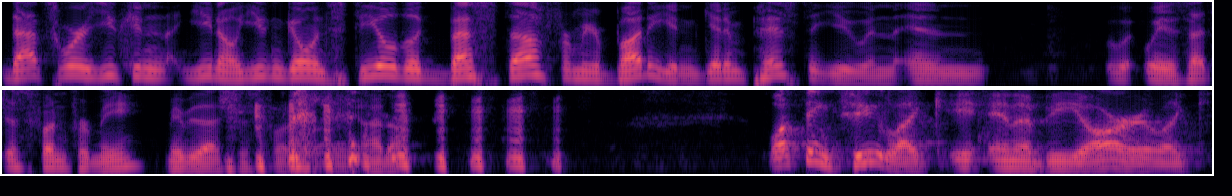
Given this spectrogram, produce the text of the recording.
that's where you can you know you can go and steal the best stuff from your buddy and get him pissed at you and and wait is that just fun for me? Maybe that's just fun for me. I don't Well, I think too, like in a BR, like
